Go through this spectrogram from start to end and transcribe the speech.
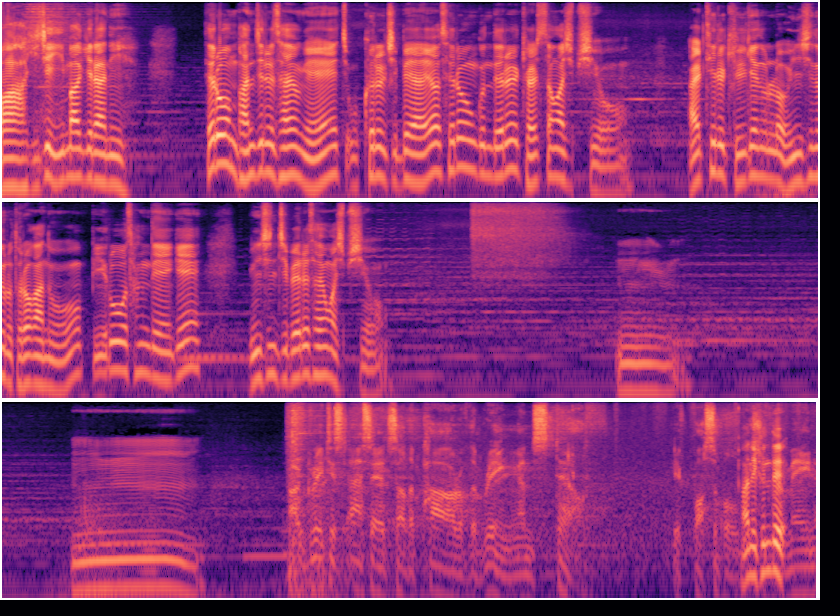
와 이제 2막이라니 새로운 반지를 사용해 오크를 지배하여 새로운 군대를 결성하십시오 RT를 길게 눌러 은신으로 들어간 후 B로 상대에게 은신 지배를 사용하십시오 음... 음... 아니, 근데- remain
